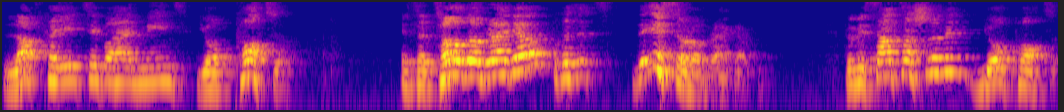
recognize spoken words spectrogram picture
Lav Kayitze Bahed means your potter. It's a Tod of Regel because it's the Isser of Regel. But Misat Tashlumin, your potter.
